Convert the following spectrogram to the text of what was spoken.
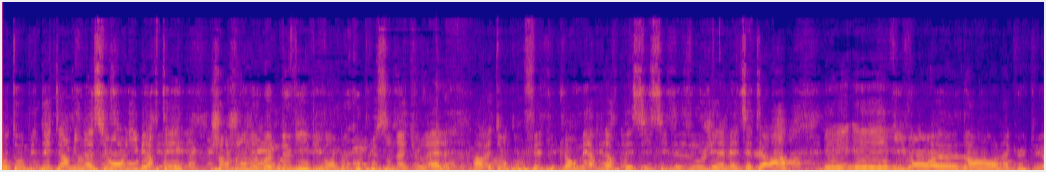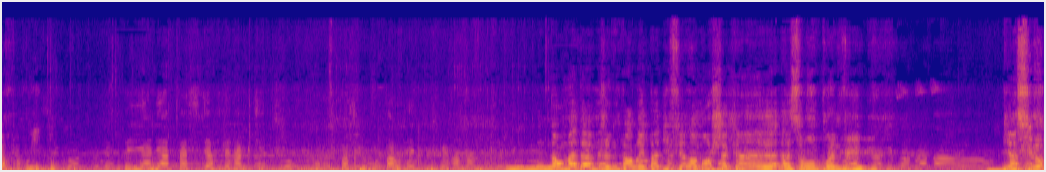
autodétermination, liberté, changeons nos modes de vie, vivons beaucoup plus au naturel, arrêtons de bouffer toute leur merde, leurs pesticides, les OGM, etc. Et, et vivons euh, dans la culture. Oui. aller à Pasteur faire un petit tour. Je pense que vous parlerez différemment. Non, madame, je ne parlerai pas différemment. Chacun euh, a son point de vue. Bien sûr,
